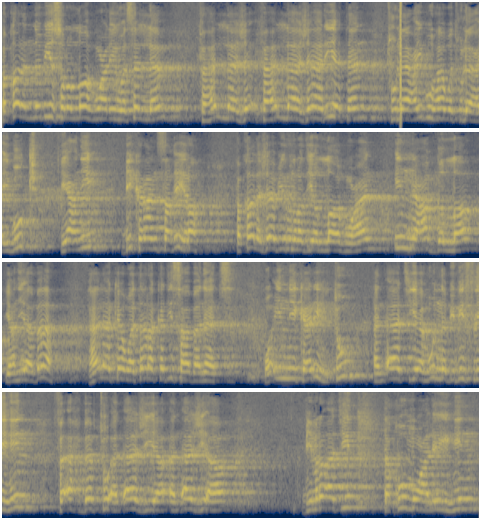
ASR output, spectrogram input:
فقال النبي صلى الله عليه وسلم فهلا فهلا جارية تلاعبها وتلاعبك؟ يعني بكرا صغيرة. فقال جابر رضي الله عنه إن عبد الله يعني أباه هلك وترك تسع بنات وإني كرهت أن آتيهن بمثلهن فأحببت أن آجي, أن آجئ بامرأة تقوم عليهن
